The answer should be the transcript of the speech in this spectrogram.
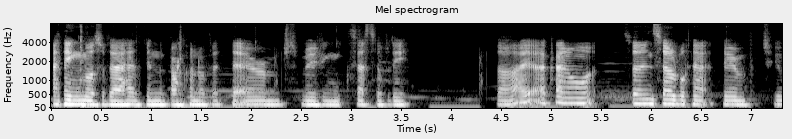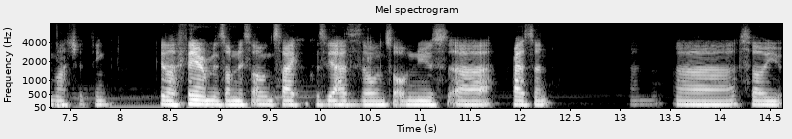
I think most of that has been the background of Ethereum just moving excessively. So I, I kind of so instead of looking at Ethereum for too much, I think because Ethereum is on its own cycle because it has its own sort of news uh, present, and uh, so you,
